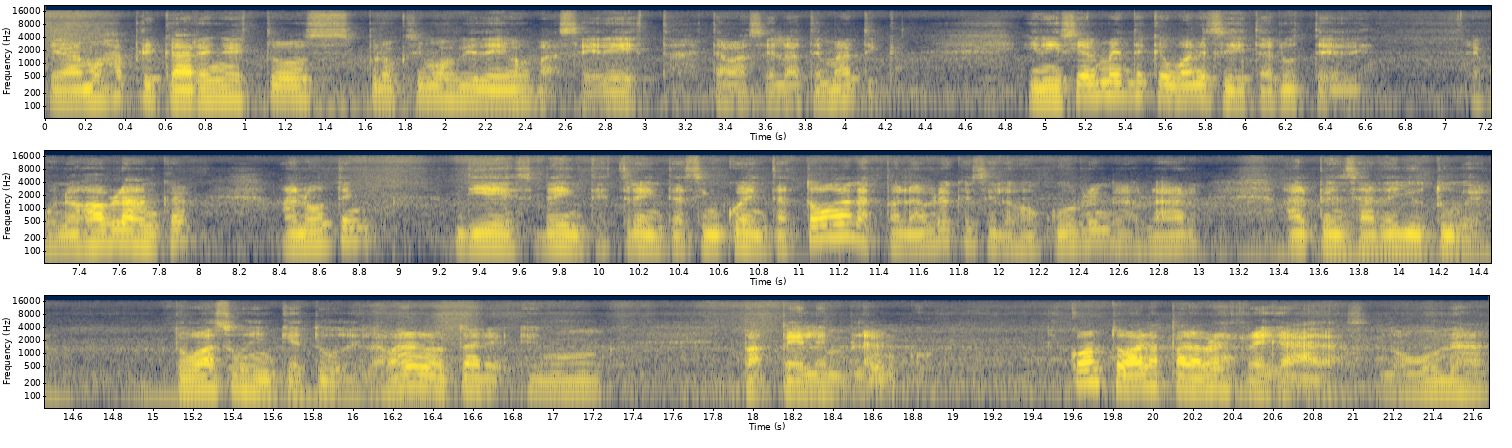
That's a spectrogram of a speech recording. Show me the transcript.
que vamos a aplicar en estos próximos videos va a ser esta, esta va a ser la temática. Inicialmente, ¿qué van a necesitar ustedes? En una hoja blanca, anoten 10, 20, 30, 50, todas las palabras que se les ocurren hablar al pensar de youtuber. Todas sus inquietudes. Las van a anotar en un papel en blanco. Con todas las palabras regadas. No una,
